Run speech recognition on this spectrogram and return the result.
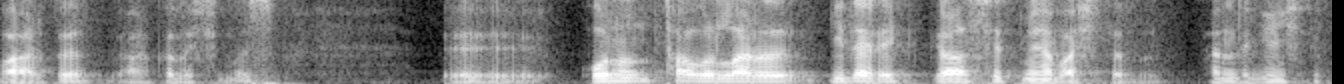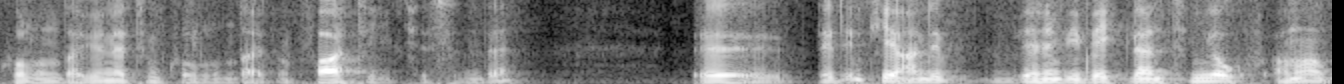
vardı arkadaşımız. E, onun tavırları giderek rahatsız etmeye başladı. Ben de gençlik kolunda yönetim kurulundaydım Fatih ilçesinde. Ee, dedim ki yani benim bir beklentim yok ama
